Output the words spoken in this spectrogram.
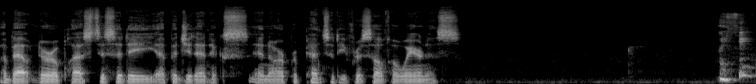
about neuroplasticity, epigenetics, and our propensity for self awareness? I think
